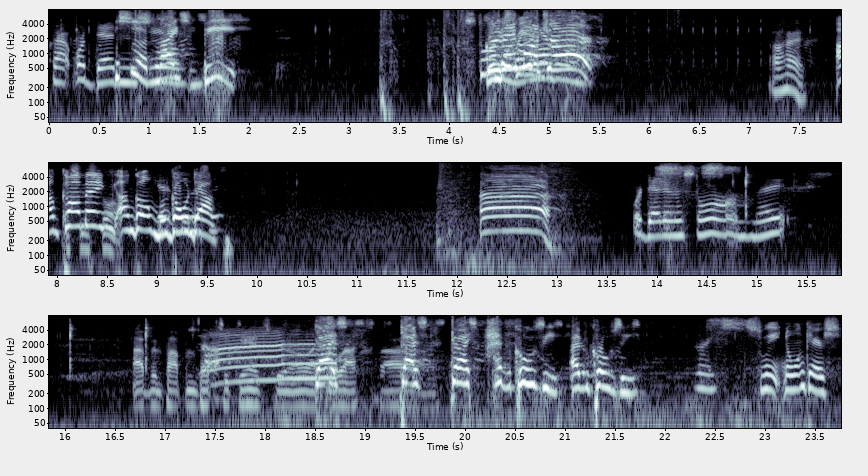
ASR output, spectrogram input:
Crap, we're dead. This is a nice beat. Storm Grenade launcher! Oh hey. I'm coming. I'm going. We're going down. Ah! We're dead in a storm, mate. I've been popping Pepsi cans for all Guys, rock stars. Guys, guys, I have a cozy. I have a cozy. Nice. Sweet. No one cares.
